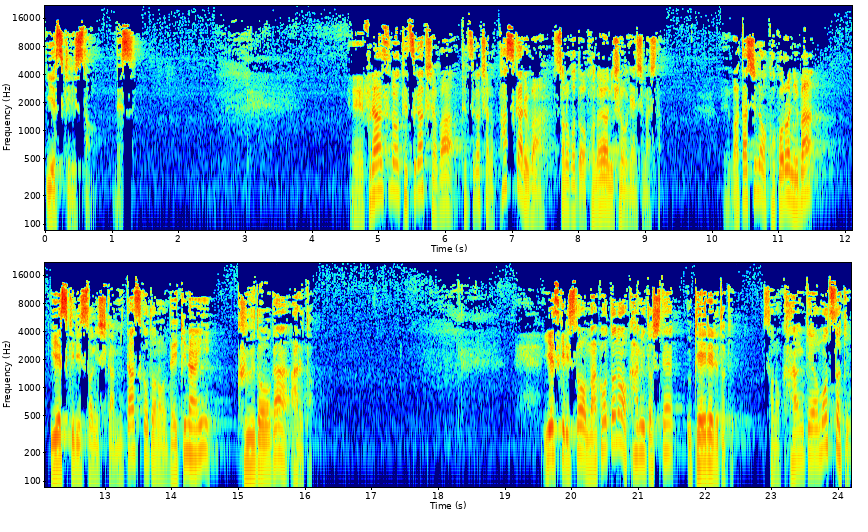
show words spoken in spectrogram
イエス・キリストです。え、フランスの哲学者は、哲学者のパスカルはそのことをこのように表現しました。私の心にはイエス・キリストにしか満たすことのできない空洞があると。イエス・キリストを誠の神として受け入れるとき、その関係を持つとき、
